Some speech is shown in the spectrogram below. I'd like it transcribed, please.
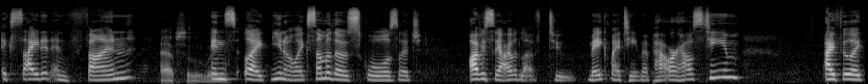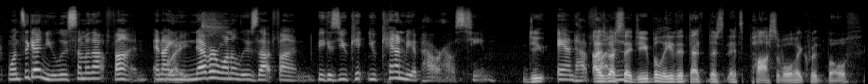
excited and fun. Absolutely. And like you know, like some of those schools, which obviously I would love to make my team a powerhouse team. I feel like once again you lose some of that fun, and I never want to lose that fun because you can you can be a powerhouse team. do you, and have Fun. I was about to say, do you believe that, that that's, that's possible like with both?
